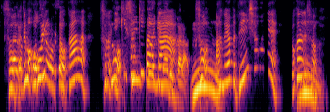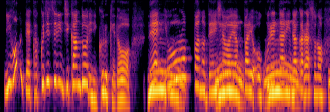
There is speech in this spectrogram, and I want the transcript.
そうか。でも、も降りるとか、その行き先とか、心配になるから。そう、んあの、やっぱ電車はね、わかるんですよ。うん日本って確実に時間通りに来るけど、ね、うんヨーロッパの電車はやっぱり遅れたり、うんだからその、う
